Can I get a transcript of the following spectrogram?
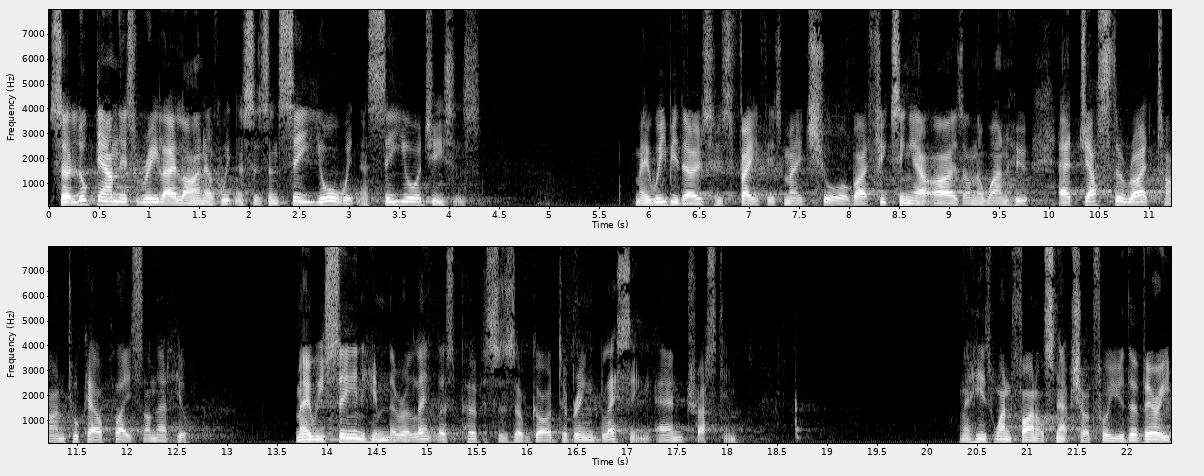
So look down this relay line of witnesses and see your witness, see your Jesus. May we be those whose faith is made sure by fixing our eyes on the one who, at just the right time, took our place on that hill. May we see in him the relentless purposes of God to bring blessing and trust him. Now, here's one final snapshot for you the very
